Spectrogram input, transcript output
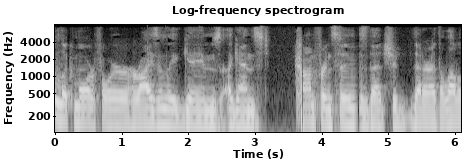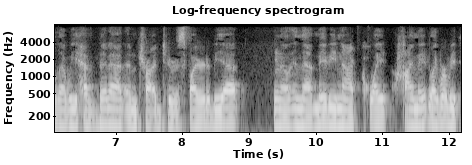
look more for Horizon League games against conferences that should that are at the level that we have been at and tried to aspire to be at. You know, in that maybe not quite high mate like where we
